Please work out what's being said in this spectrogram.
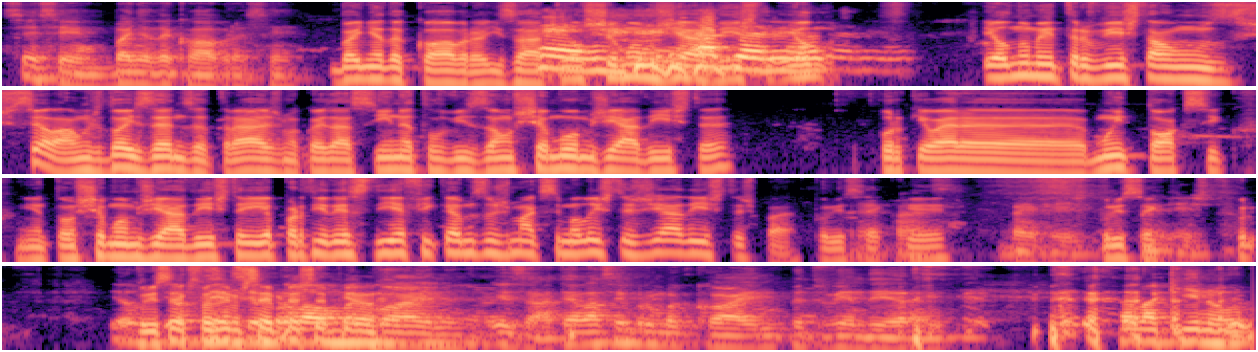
Sim, sim. Banha da cobra, sim. Banha da Cobra, exato. É, Ele chamou-me jihadista. Ele, exatamente. ele numa entrevista há uns, sei lá, uns dois anos atrás, uma coisa assim, na televisão, chamou-me jihadista porque eu era muito tóxico, e então chamou-me jihadista e a partir desse dia ficamos os maximalistas jihadistas, pá. Por isso é Pá, que... Bem visto. por isso é bem que- visto. por- Eles- por isso é que fazemos sempre esta lá uma piada. coin. Exato, é lá sempre uma coin para te venderem. Estava aqui no,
